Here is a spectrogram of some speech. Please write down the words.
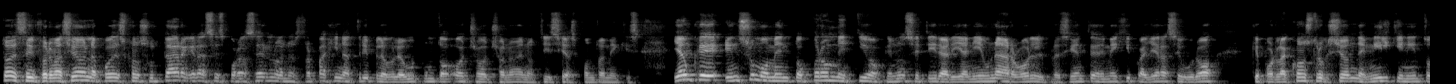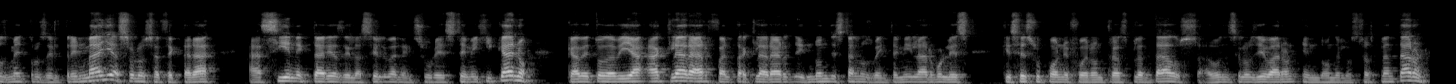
Toda esta información la puedes consultar, gracias por hacerlo, en nuestra página www.889noticias.mx. Y aunque en su momento prometió que no se tiraría ni un árbol, el presidente de México ayer aseguró que por la construcción de 1.500 metros del tren Maya solo se afectará a 100 hectáreas de la selva en el sureste mexicano. Cabe todavía aclarar, falta aclarar en dónde están los 20 mil árboles que se supone fueron trasplantados, a dónde se los llevaron, en dónde los trasplantaron.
